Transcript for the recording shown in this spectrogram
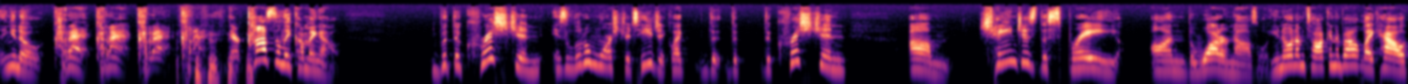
you know crack crack crack crack they're constantly coming out but the Christian is a little more strategic. Like the the the Christian um changes the spray on the water nozzle. You know what I'm talking about? Like how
